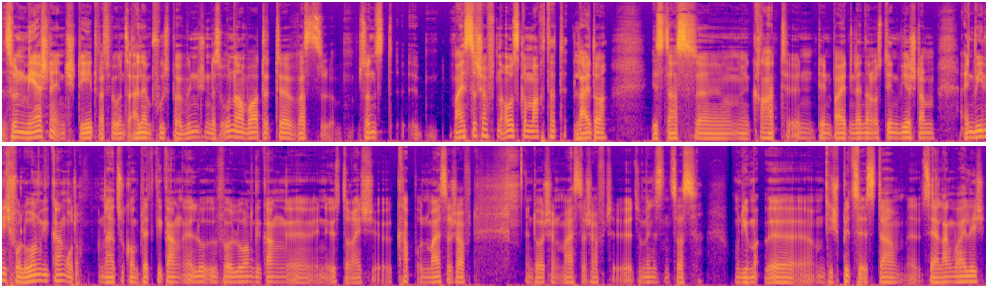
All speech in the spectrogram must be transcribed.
so ein Märchen entsteht, was wir uns alle im Fußball wünschen, das Unerwartete, was sonst Meisterschaften ausgemacht hat. Leider ist das äh, gerade in den beiden Ländern, aus denen wir stammen, ein wenig verloren gegangen oder nahezu komplett gegangen, äh, verloren gegangen. Äh, in Österreich äh, Cup und Meisterschaft, in Deutschland Meisterschaft, äh, zumindest was um die, äh, um die Spitze ist da äh, sehr langweilig.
